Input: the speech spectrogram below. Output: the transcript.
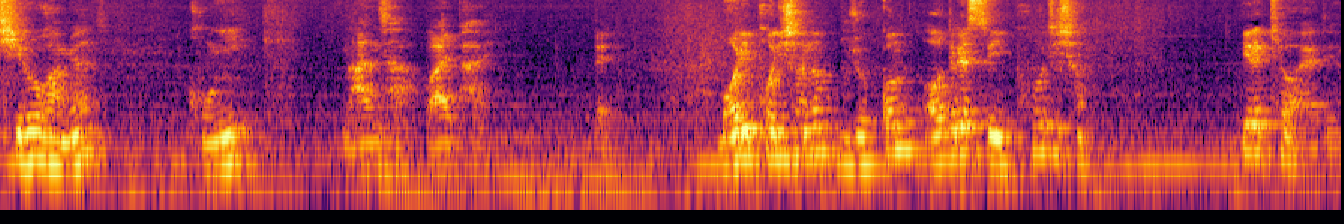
뒤로 가면 공이 난사 와이파이. 네. 머리 포지션은 무조건 어드레스 이 포지션 이렇게 와야 돼요.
